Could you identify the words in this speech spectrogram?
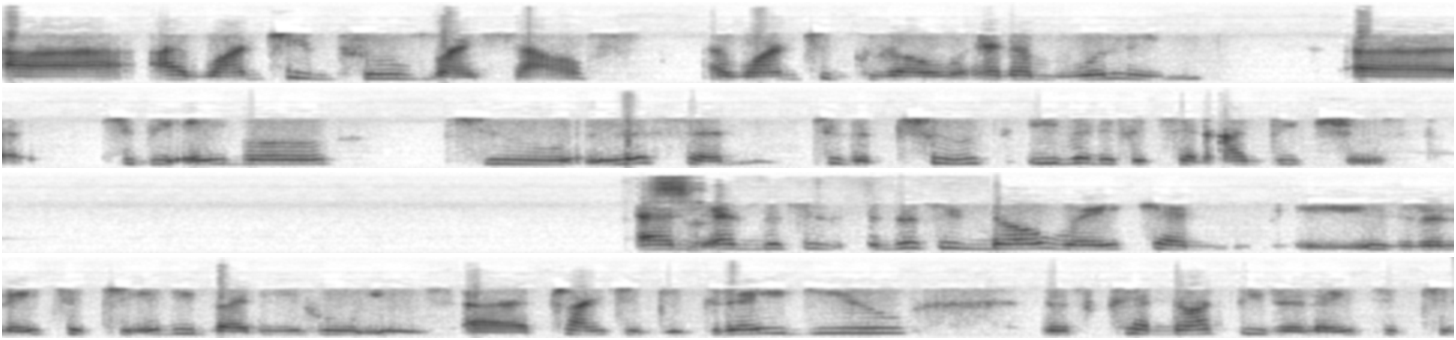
uh, I want to improve myself, I want to grow, and I'm willing uh, to be able to listen to the truth, even if it's an ugly truth. And, so, and this is this in no way can is related to anybody who is uh, trying to degrade you. This cannot be related to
